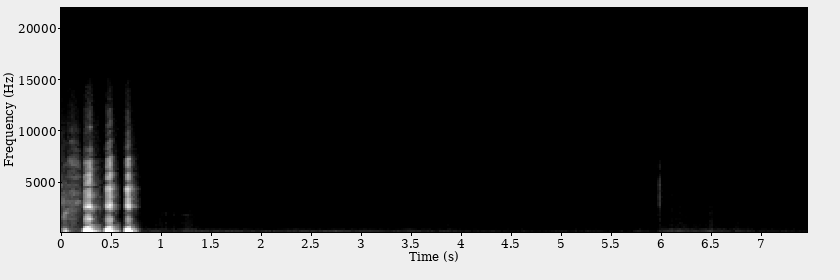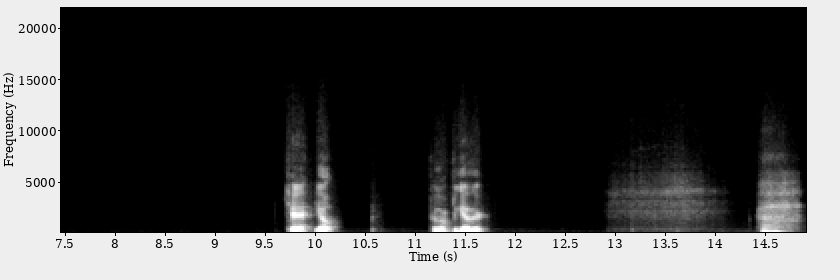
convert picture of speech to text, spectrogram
Okay, yep. Put them together.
